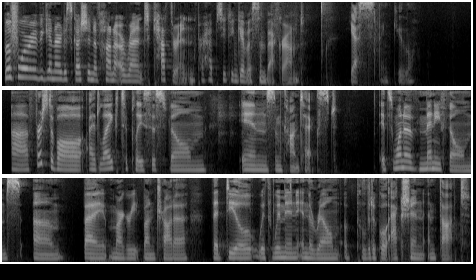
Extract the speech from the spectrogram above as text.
Before we begin our discussion of Hannah Arendt, Catherine, perhaps you can give us some background. Yes, thank you. Uh, first of all, I'd like to place this film in some context. It's one of many films um, by Margarethe von Trotta that deal with women in the realm of political action and thought.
